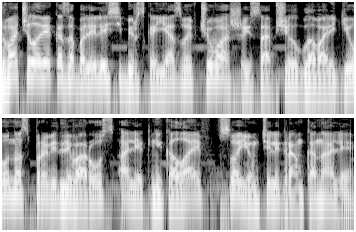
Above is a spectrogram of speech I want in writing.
Два человека заболели сибирской язвой в Чувашии, сообщил глава региона «Справедливо Рос» Олег Николаев в своем телеграм-канале.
